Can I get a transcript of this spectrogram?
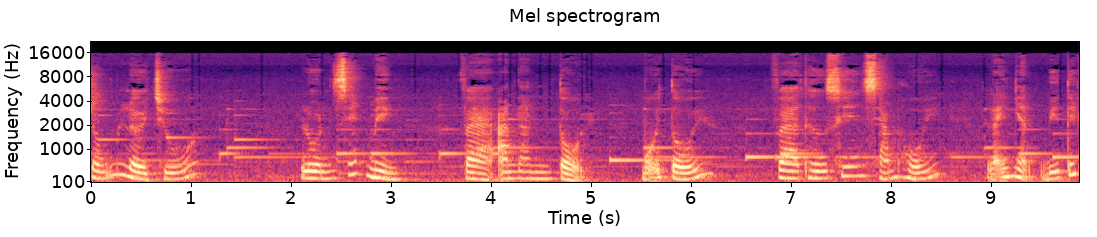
Sống lời Chúa, luôn xét mình và ăn năn tội mỗi tối và thường xuyên sám hối lãnh nhận bí tích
